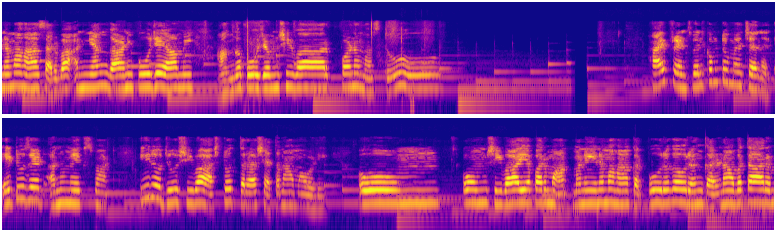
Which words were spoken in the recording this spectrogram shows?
नमः सर्व अन्यङ्गाणि पूजयामि अङ्गपूजं शिवार्पणमस्तु hi friends welcome to my channel A to Z Anu make smart ఈరోజు శివ అష్టోత్తర శతనామావళి ఓం ॐ शिवाय परमात्मने नमः कर्पूरगौरं कर्णावतारं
